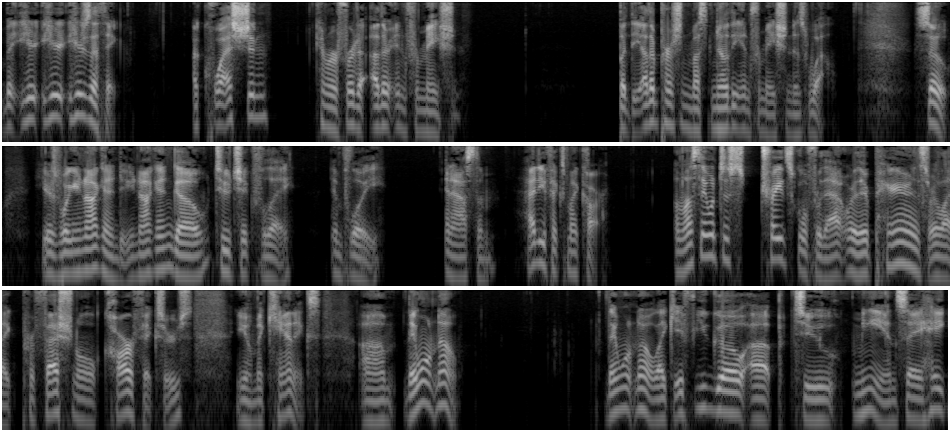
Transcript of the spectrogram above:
But here, here, here's the thing. A question can refer to other information, but the other person must know the information as well. So here's what you're not going to do. You're not going to go to Chick Fil A employee and ask them, "How do you fix my car?" Unless they went to trade school for that or their parents are like professional car fixers, you know, mechanics, um, they won't know. They won't know. Like if you go up to me and say, "Hey,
